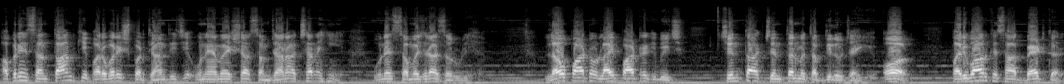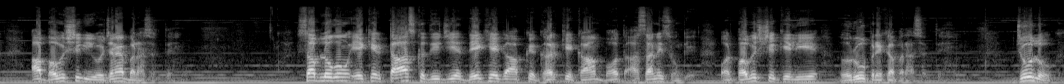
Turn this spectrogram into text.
अपने संतान की परवरिश पर ध्यान दीजिए। उन्हें हमेशा समझाना अच्छा नहीं है। उन्हें समझना ज़रूरी है। लव पार्टनर और लाइफ पार्टनर के बीच चिंता चिंतन में तब्दील हो जाएगी और परिवार के साथ बैठकर आप भविष्य की योजनाएँ बना सकते हैं। सब लोगों को एक एक टास्क दीजिए, देखिएगा आपके घर के काम बहुत आसानी से होंगे और भविष्य के लिए रूपरेखा बना सकते हैं। जो लोग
